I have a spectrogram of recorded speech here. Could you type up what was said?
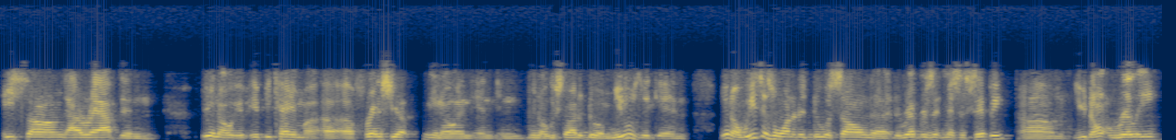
He sung, I rapped, and you know, it, it became a, a friendship, you know, and, and, and, you know, we started doing music and, you know, we just wanted to do a song to, to represent Mississippi. Um, you don't really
